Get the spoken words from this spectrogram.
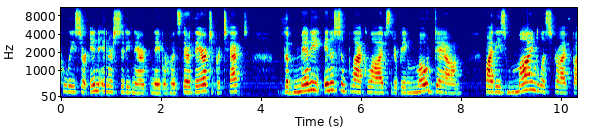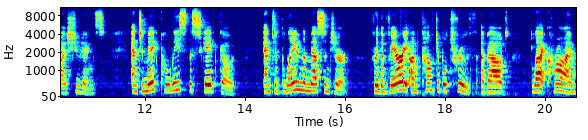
police are in inner city neigh- neighborhoods. They're there to protect the many innocent black lives that are being mowed down by these mindless drive-by shootings and to make police the scapegoat and to blame the messenger for the very uncomfortable truth about black crime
